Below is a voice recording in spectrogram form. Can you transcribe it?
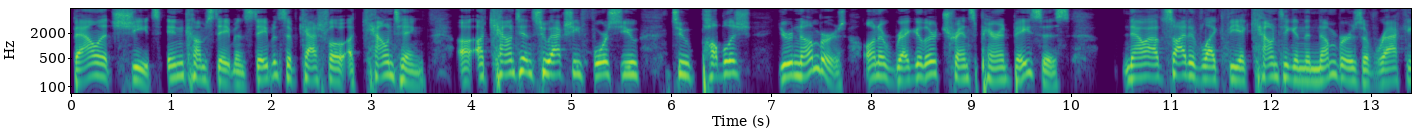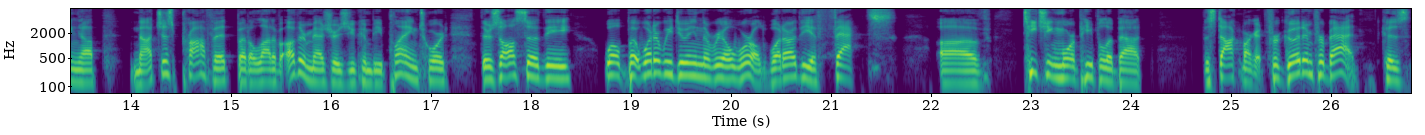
balance sheets, income statements, statements of cash flow, accounting, uh, accountants who actually force you to publish your numbers on a regular, transparent basis. Now, outside of like the accounting and the numbers of racking up not just profit, but a lot of other measures you can be playing toward, there's also the well, but what are we doing in the real world? What are the effects of teaching more people about the stock market for good and for bad? Because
